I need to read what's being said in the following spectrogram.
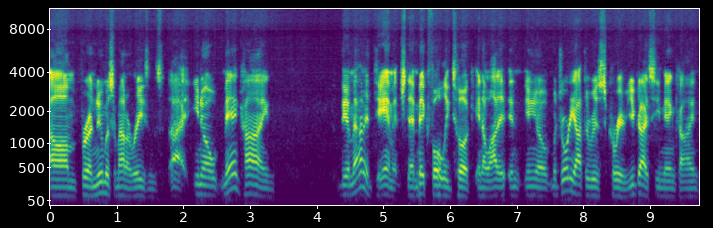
um, for a numerous amount of reasons. Uh, you know, Mankind, the amount of damage that Mick Foley took in a lot of, in, you know, majority out through his career, you guys see Mankind.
